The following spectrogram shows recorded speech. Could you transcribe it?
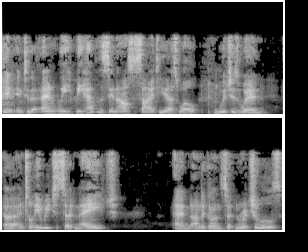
in, into that. And we, we have this in our society as well, which is when uh, until you reach a certain age and undergone certain rituals,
